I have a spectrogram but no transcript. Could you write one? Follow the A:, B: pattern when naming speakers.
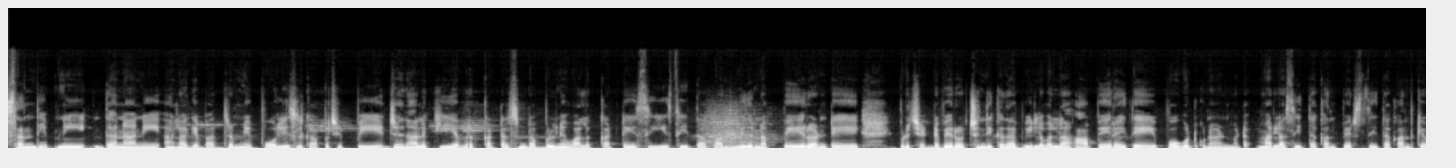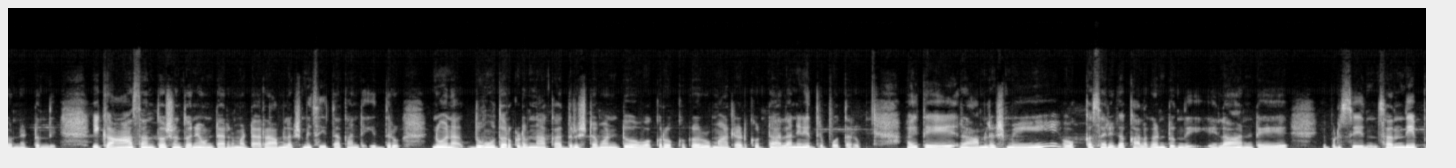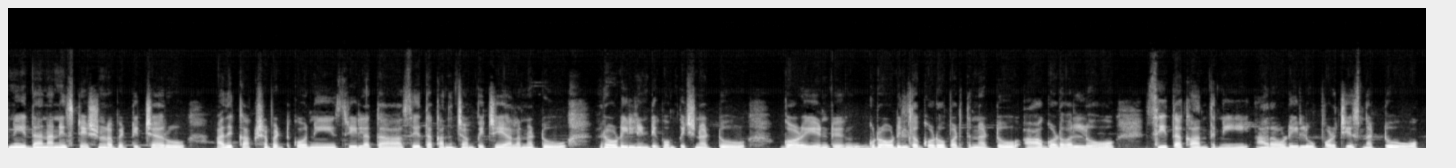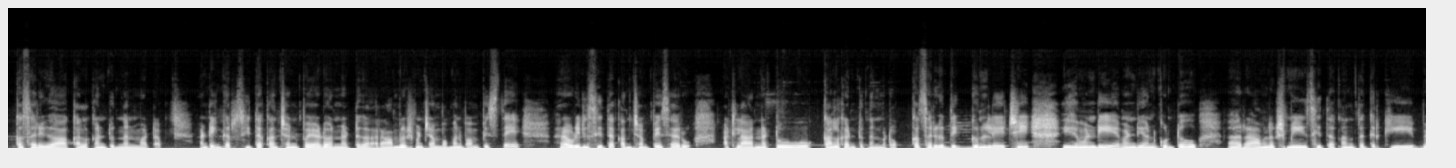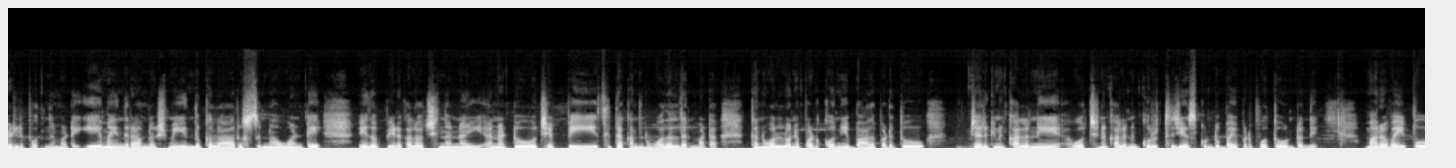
A: సందీప్ని ధనాని అలాగే భద్రంని పోలీసులకు అప్పచెప్పి జనాలకి ఎవరికి కట్టాల్సిన డబ్బుల్ని వాళ్ళకి కట్టేసి సీతాకాంత్ మీద ఉన్న పేరు అంటే ఇప్పుడు చెడ్డ పేరు వచ్చింది కదా వీళ్ళ వల్ల ఆ పేరు అయితే పోగొట్టుకున్నాడు అనమాట మరలా సీతాకాంత్ పేరు సీతాకాంత్కే ఉన్నట్టుంది. ఇక ఆ సంతోషంతోనే ఉంటారనమాట రామలక్ష్మి సీతాకాంత్ ఇద్దరు. నువ్వు నా నువ్వు దొరకడం నాకు అదృష్టం అంటూ ఒకరొకరు మాట్లాడుకుంటూ అలానే నిద్రపోతారు. అయితే రామలక్ష్మి ఒక్కసారిగా కలగంటుంది. ఎలా అంటే ఇప్పుడు సీ సందీప్ని ధనాన్ని స్టేషన్లో పెట్టించారు. అది కక్ష పెట్టుకొని శ్రీలత సీతాకాంత్ చంపించేయాలన్నట్టు రౌడీలు ఇంటికి పంపించినట్టు గొడవ ఏంటి రౌడీలతో గొడవ పడుతున్నట్టు ఆ గొడవల్లో సీతాకాంత్ని ఆ రౌడీలు పొడి చేసినట్టు ఒక్కసారిగా కలకంటుందన్నమాట అంటే ఇంకా సీతాకాంత్ చనిపోయాడు అన్నట్టుగా రామలక్ష్మణ్ చంపమని పంపిస్తే రౌడీలు సీతాకాంత్ చంపేశారు. అట్లా అన్నట్టు కలకంటుందన్నమాట ఒక్కసారిగా దిగ్గున లేచి ఏమండి ఏమండి అనుకుంటూ రామలక్ష్మి సీతాకాంత్ దగ్గరికి వెళ్ళిపోతుంది అనమాట ఏమైంది రామలక్ష్మి? ఎందుకు అలా అరుస్తున్నావు అంటే అంటే ఏదో పీడకలు వచ్చిందన్నాయి అన్నట్టు చెప్పి సీతాకాంత్ని వదలదనమాట తన ఒళ్ళోనే పడుకొని బాధపడుతూ జరిగిన కళని వచ్చిన కళని గుర్తు చేసుకుంటూ భయపడిపోతూ ఉంటుంది. మరోవైపు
